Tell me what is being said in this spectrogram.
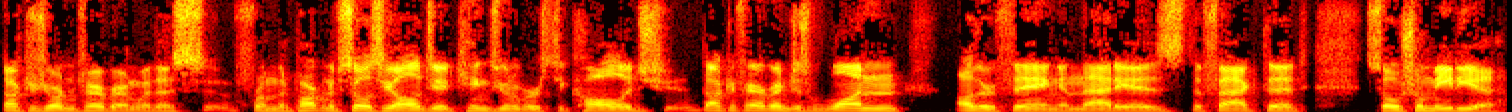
Dr. Jordan Fairbairn with us from the Department of Sociology at King's University College. Dr. Fairbairn, just one other thing, and that is the fact that social media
